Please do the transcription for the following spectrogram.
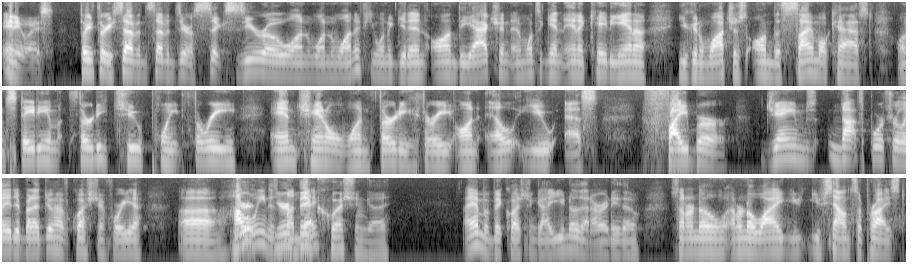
anyways, 337-706-0111 if you want to get in on the action. And once again, in Acadiana, you can watch us on the simulcast on Stadium 32.3 and Channel 133 on LUS Fiber. James, not sports related, but I do have a question for you. Uh, Halloween you're, is you're Monday. a big question guy. I am a big question guy. You know that already, though. So I don't know. I don't know why you, you sound surprised.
